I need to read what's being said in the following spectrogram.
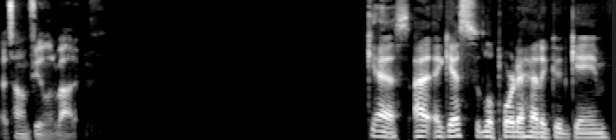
That's how I'm feeling about it. Guess I, I guess LaPorta had a good game.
